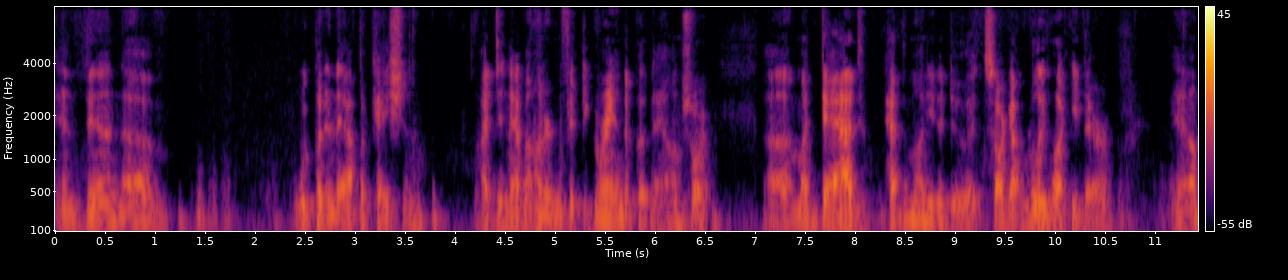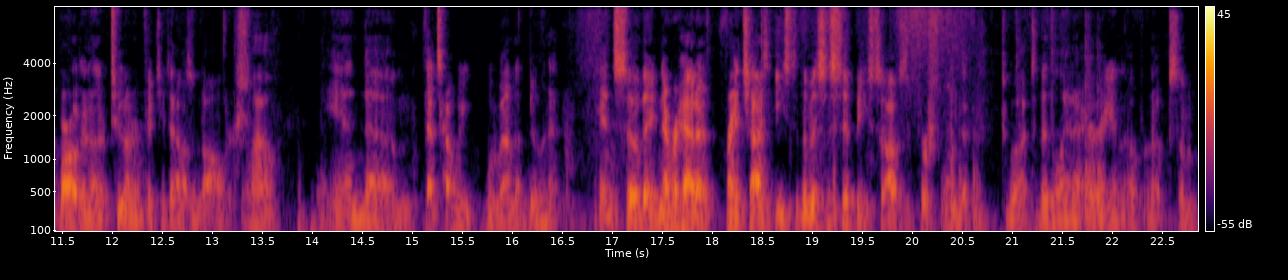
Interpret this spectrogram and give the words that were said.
and then um, we put in the application. I didn't have 150 grand to put down. Sure. Uh, my dad had the money to do it, so I got really lucky there, and I borrowed another two hundred fifty thousand dollars, Wow. and um, that's how we we wound up doing it. And so they never had a franchise east of the Mississippi, so I was the first one to, to go out to the Atlanta area and open up some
